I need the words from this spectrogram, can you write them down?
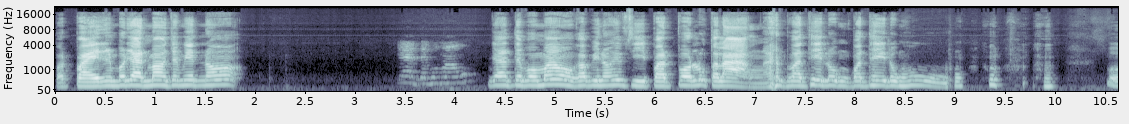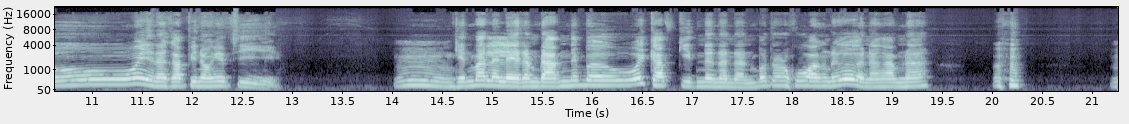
ปัดไปนั่นบ่ย่านเมาจักเม็ดเนาะ ญาติแต่บ่เมา ยานแต่บ่เมาครับพี่น้อง FC ปัดปอนลูกตารางประเทศลงประเทศลงหู้โอ้ยนะครับ พี่น้อง FC อืมเห็นว่าแหล่ๆดำๆได้เบ่โอ้ยครับกินนั่นๆๆบ่ต้องห่วงเด้อนะครับนะ อื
